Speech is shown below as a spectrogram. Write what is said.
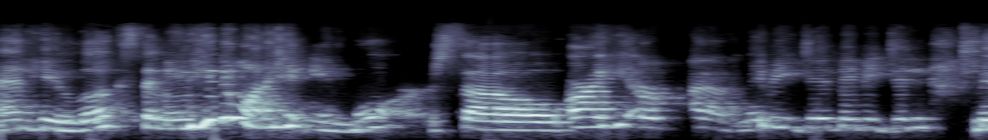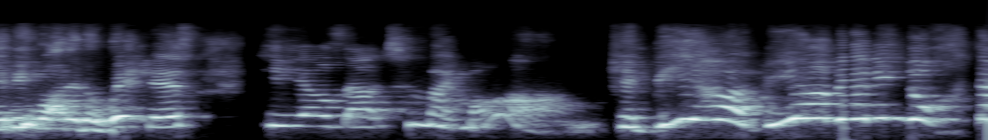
And he looks, I mean, he didn't want to hit me anymore. So, or I, or I don't know, maybe he did, maybe he didn't, maybe he wanted a witness. He yells out to my mom, "Que Bia, Bia, baby, dochter.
